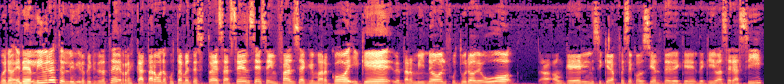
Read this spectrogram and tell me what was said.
Bueno, en el libro esto, lo que intentaste rescatar, bueno, justamente es toda esa esencia, esa infancia que marcó y que determinó el futuro de Hugo, aunque él ni siquiera fuese consciente de que, de que iba a ser así,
